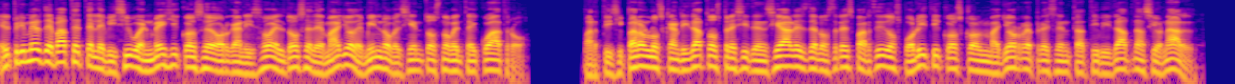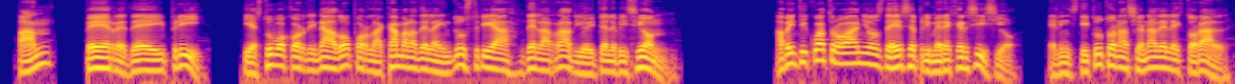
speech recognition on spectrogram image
El primer debate televisivo en México se organizó el 12 de mayo de 1994. Participaron los candidatos presidenciales de los tres partidos políticos con mayor representatividad nacional, PAN, PRD y PRI, y estuvo coordinado por la Cámara de la Industria de la Radio y Televisión. A 24 años de ese primer ejercicio, el Instituto Nacional Electoral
